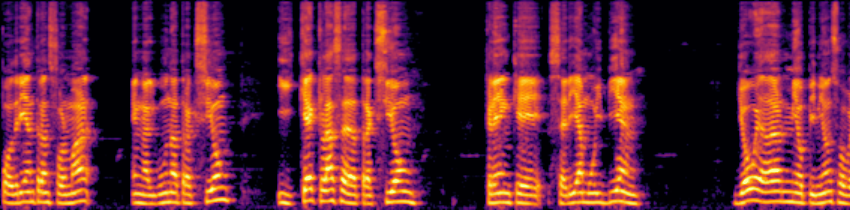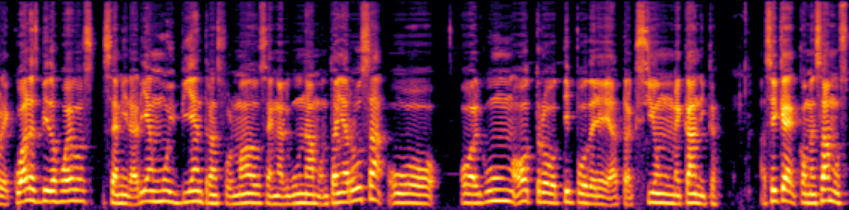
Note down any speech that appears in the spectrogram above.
podrían transformar en alguna atracción y qué clase de atracción creen que sería muy bien yo voy a dar mi opinión sobre cuáles videojuegos se mirarían muy bien transformados en alguna montaña rusa o, algún otro tipo de atracción mecánica. Así que comenzamos.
